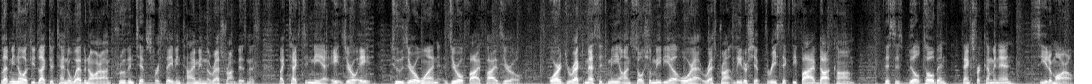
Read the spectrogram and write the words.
Let me know if you'd like to attend a webinar on proven tips for saving time in the restaurant business by texting me at 808 201 0550 or direct message me on social media or at restaurantleadership365.com. This is Bill Tobin. Thanks for coming in. See you tomorrow.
